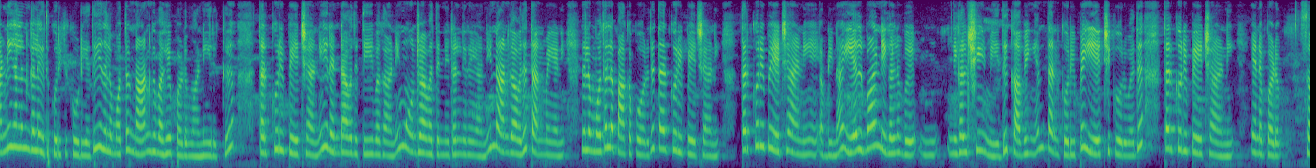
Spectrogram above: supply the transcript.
அணிகலன்களை இது குறிக்கக்கூடியது. இதில் மொத்தம் நான்கு வகைப்படும் அணி இருக்குது தற்குறிப்பேற்று அணி ரெண்டாவது தீவக அணி மூன்றாவது நிரல்நிறை அணி நான்காவது தன்மை அணி. இதில் முதல்ல பார்க்க போகிறது தற்குறிப்பேற்று அணி. தற்குறி பேச்சு அணி அப்படின்னா இயல்பாய் நிகழ்வு நிகழ்ச்சியின் மீது கவிஞன் தன் குறிப்பை ஏற்றி கூறுவது தற்குறிப்பேற்று அணி எனப்படும். ஸோ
